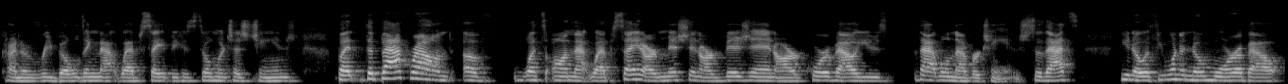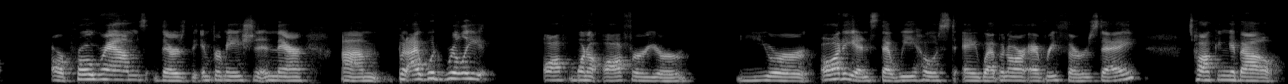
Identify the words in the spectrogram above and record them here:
kind of rebuilding that website because so much has changed. But the background of what's on that website, our mission, our vision, our core values, that will never change. So that's, you know, if you want to know more about our programs, there's the information in there. Um, but I would really off, want to offer your your audience that we host a webinar every Thursday talking about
